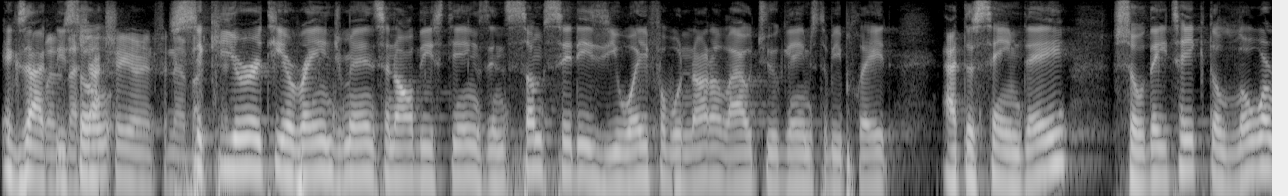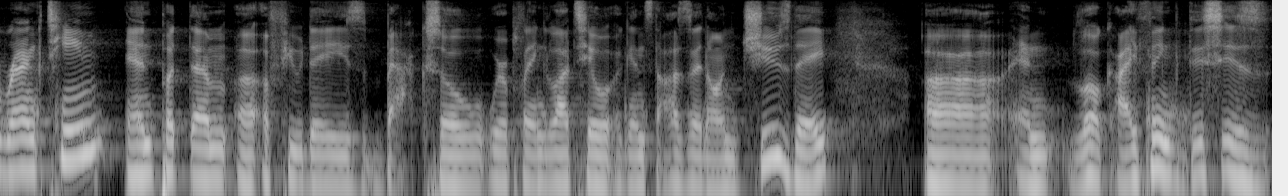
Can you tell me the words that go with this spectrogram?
Exactly. So Başakşehir and Fenerbahçe. security arrangements and all these things. In some cities, UEFA would not allow two games to be played at the same day. So they take the lower ranked team and put them uh, a few days back. So we're playing Lazio against AZ on Tuesday. Uh, and look, I think this is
